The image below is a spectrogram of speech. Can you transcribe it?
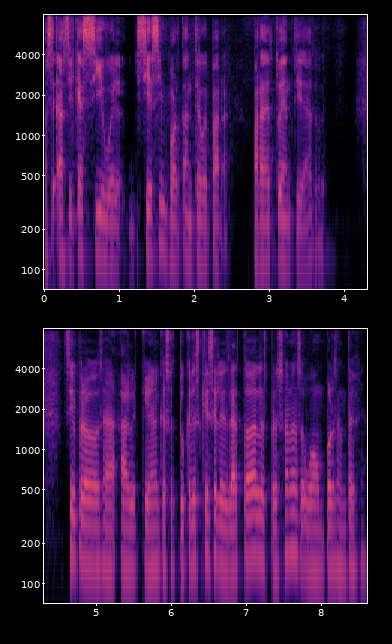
O sea, así que sí, güey. Sí es importante, güey, para, para tu identidad, güey. Sí, pero, o sea, al que en el caso, ¿tú crees que se les da a todas las personas o a un porcentaje?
